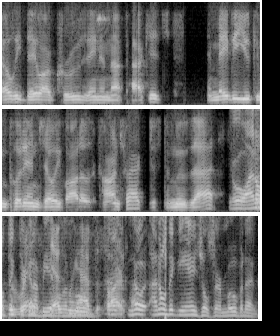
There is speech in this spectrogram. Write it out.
Elly De La Cruz ain't in that package and maybe you can put in Joey Votto's contract just to move that. Oh, I don't But think the they're going to be able to move. the uh, no, I don't think the Angels are moving a,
